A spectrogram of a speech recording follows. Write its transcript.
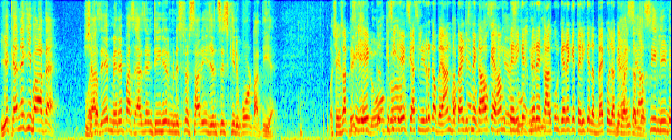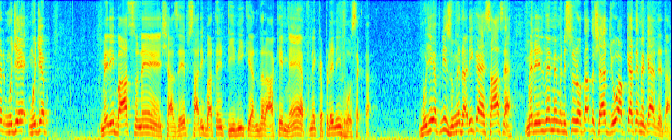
ये कहने की बात है। शाहजेब मेरे पास एज इंटीरियर मिनिस्टर सारी एजेंसीज की रिपोर्ट आती है। शेख साहब किसी एक किसी एक सियासी लीडर का बयान बताया जिसने कहा कि हम तरीके मेरे कारकुन कह रहे कि तरीके लब्बैक को जाके ज्वाइन कर लो। सियासी लीडर मुझे मुझे मेरी बात सुने शाहजेब सारी बातें टीवी के अंदर आके मैं अपने कपड़े नहीं धो सकता। मुझे अपनी ज़िम्मेदारी का एहसास है। मैं रेलवे में मिनिस्टर होता तो शायद जो आप कहते मैं कह देता।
